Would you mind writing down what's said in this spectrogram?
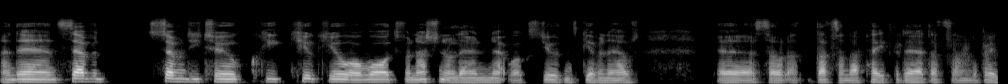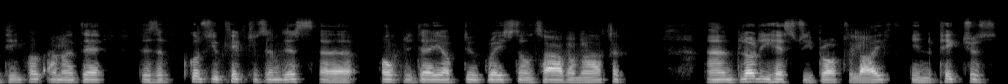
And then seven, 72 QQ awards for National Learning Network students given out. Uh, so that, that's on that paper there. That's on the Bray People. And uh, there, there's a good few pictures in this uh, opening day of New Greystones Harbour Market and bloody history brought to life in the pictures.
